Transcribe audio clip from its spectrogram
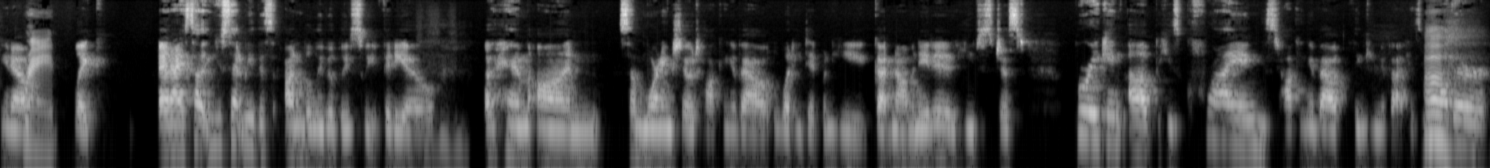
you know? Right. Like, and I saw you sent me this unbelievably sweet video of him on some morning show talking about what he did when he got nominated. And he's just breaking up. He's crying. He's talking about thinking about his mother,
